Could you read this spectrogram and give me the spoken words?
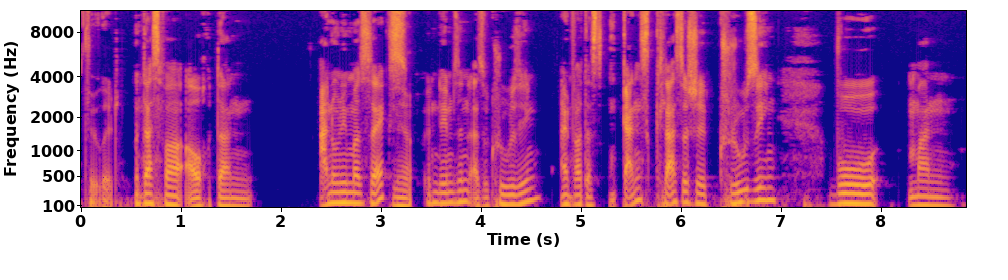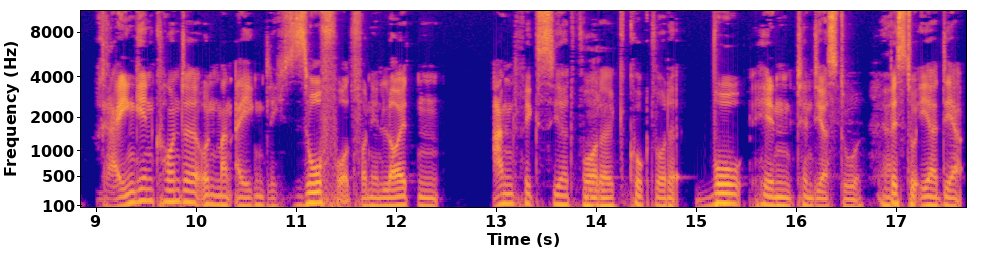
gevögelt. Und das war auch dann anonymer Sex Ja. in dem Sinn, also Cruising. Einfach das ganz klassische Cruising, wo man reingehen konnte und man eigentlich sofort von den Leuten anfixiert wurde, Mhm. geguckt wurde, wohin tendierst du? Ja. Bist du eher der,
